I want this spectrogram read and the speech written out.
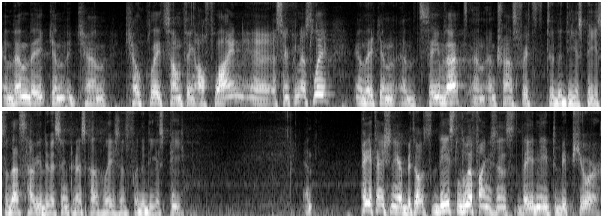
and then they can, can calculate something offline uh, asynchronously and they can and save that and, and transfer it to the DSP. So that's how you do asynchronous calculations for the DSP. Pay attention here because these Lua functions, they need to be pure.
